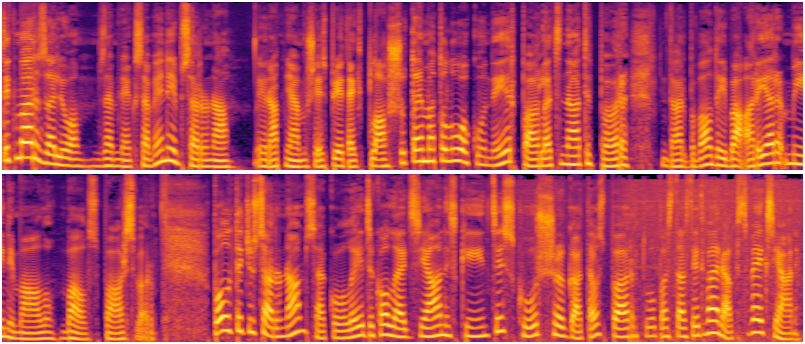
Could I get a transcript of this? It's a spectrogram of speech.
Tikmēr Zaļo zemnieku savienību sarunā ir apņēmušies pieteikt plašu tematu loku un ir pārliecināti par darba valdībā arī ar minimālu balsu pārsvaru. Politiķu sarunām seko līdzi kolēģis Jānis Kīncis, kurš gatavs par to pastāstīt vairāk. Sveiks, Jāni!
